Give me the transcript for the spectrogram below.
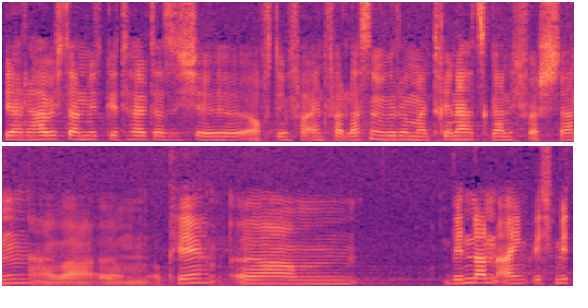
Ja, da habe ich dann mitgeteilt, dass ich äh, auch den Verein verlassen würde. Mein Trainer hat es gar nicht verstanden, aber ähm, okay. Ähm, bin dann eigentlich mit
